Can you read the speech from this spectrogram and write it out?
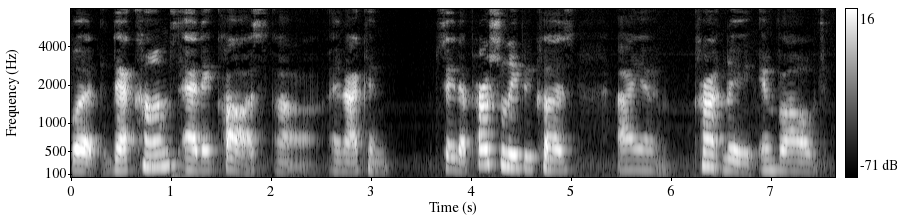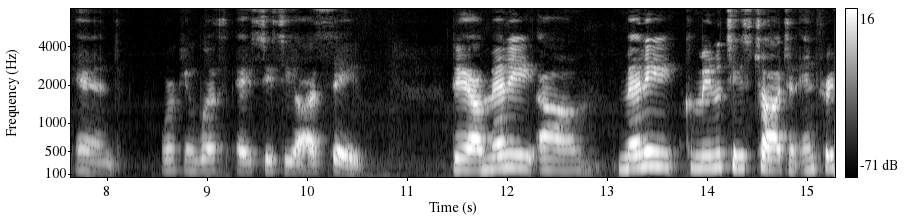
But that comes at a cost. Uh, and I can say that personally because I am currently involved in working with a CCRC. There are many um, many communities charge an entry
